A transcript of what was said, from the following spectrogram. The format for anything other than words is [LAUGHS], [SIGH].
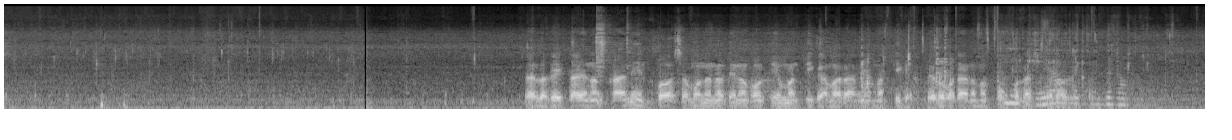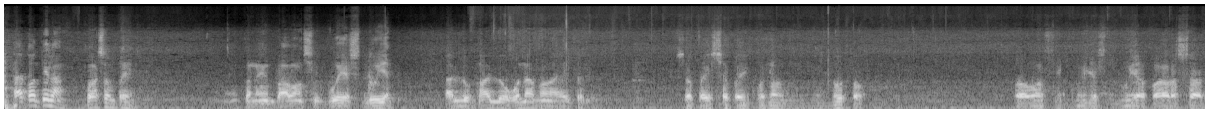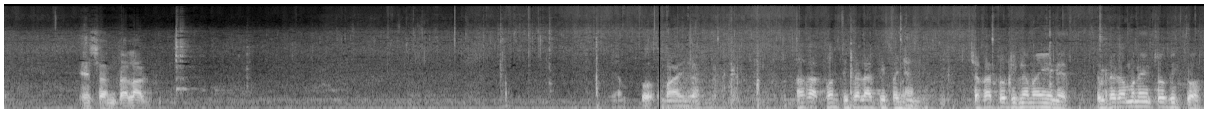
Lalagay tayo ng kanin. Bawasan muna natin ng konti yung mantika. Maraming mantika. Pero wala naman pong cholesterol. Ah, konti lang. Bawasan pa yun. Ito na yung bawang sibuyas, luya. Halo-halo ko na mga idol. Sabay-sabay ko ng luto. Bawang sibuyas, luya para sa isang talag. Yan po, Maya. Naka, konti kalati pa niyan. Tsaka tubig na mainit. Dagdagan mo na yung tubig ko.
